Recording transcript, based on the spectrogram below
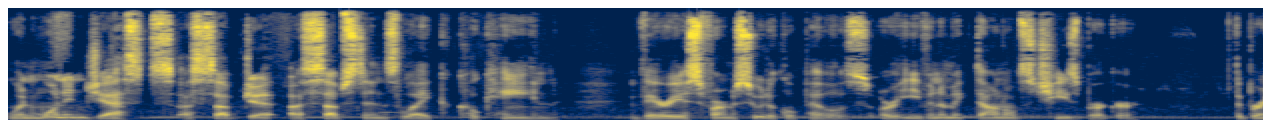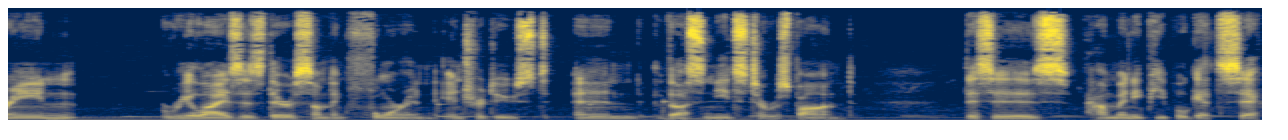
When one ingests a, subject, a substance like cocaine, various pharmaceutical pills, or even a McDonald's cheeseburger, the brain realizes there is something foreign introduced and thus needs to respond. This is how many people get sick,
